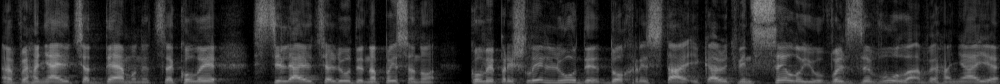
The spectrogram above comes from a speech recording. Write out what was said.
е, виганяються демони, це коли зціляються люди. Написано, коли прийшли люди до Христа і кажуть, Він силою Вельзевула виганяє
